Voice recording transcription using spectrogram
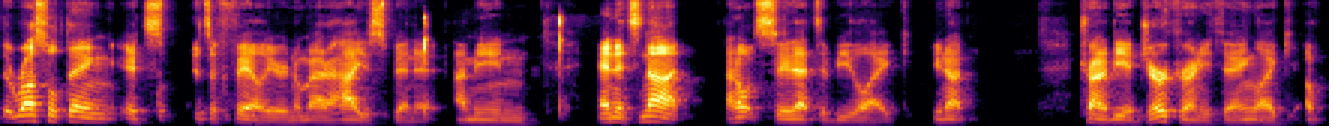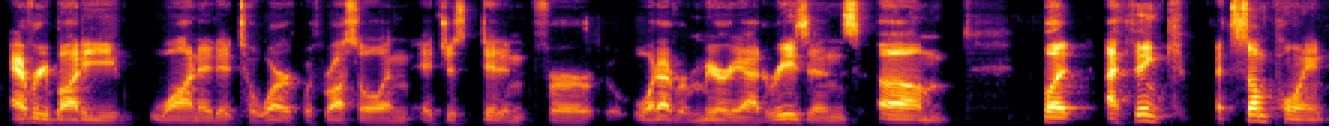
the Russell thing, it's it's a failure no matter how you spin it. I mean, and it's not. I don't say that to be like you're not trying to be a jerk or anything. Like everybody wanted it to work with Russell, and it just didn't for whatever myriad reasons. Um, but I think at some point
